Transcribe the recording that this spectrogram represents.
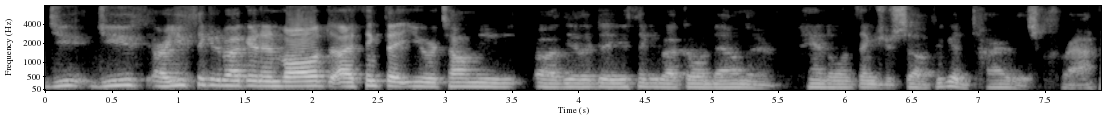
do you do you are you thinking about getting involved? I think that you were telling me uh, the other day you're thinking about going down there, handling things yourself. You're getting tired of this crap.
